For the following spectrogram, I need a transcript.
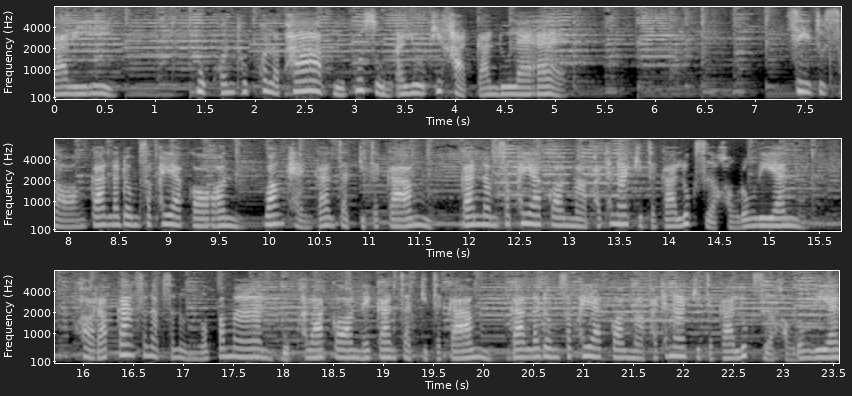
การี บุคคลทุพพลภาพหรือผู้สูงอายุที่ขาดการดูแล 4.2 การระดมทรัพยากร วางแผนการจัดกิจกรรม การนำทรัพยากรมาพัฒนากิจการลูกเสือของโรงเรียน ขอรับการสนับสนุนงบประมาณ บุคลากรในการจัดกิจกรรม การระดมทรัพยากรมาพัฒนากิจการลูกเสือของโรงเรียน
